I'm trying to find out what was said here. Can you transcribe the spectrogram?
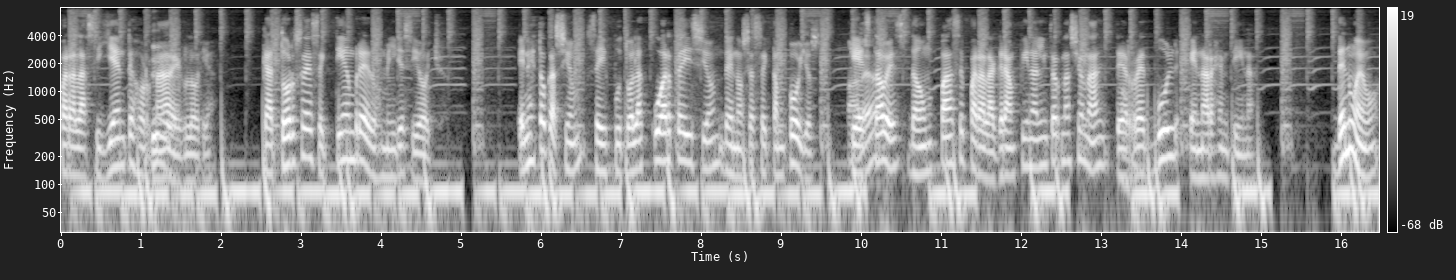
para la siguiente jornada de gloria, 14 de septiembre de 2018. En esta ocasión se disputó la cuarta edición de No se aceptan pollos, que esta vez da un pase para la gran final internacional de Red Bull en Argentina. De nuevo,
